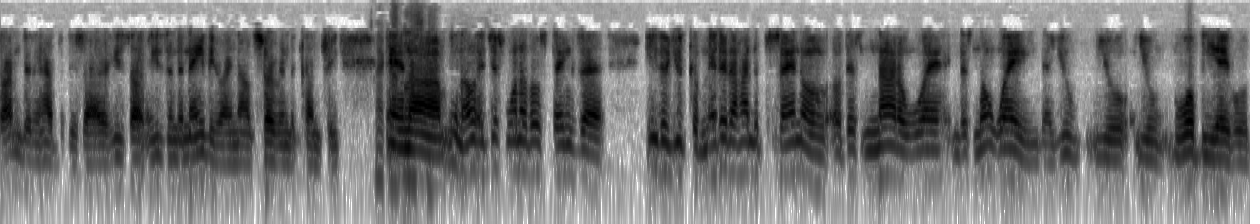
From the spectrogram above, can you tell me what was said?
son didn't have the desire. He's uh, he's in the Navy right now, serving the country, and um, you know, it's just one of those things that either you committed 100% or, or there's not a way there's no way that you you you will be able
